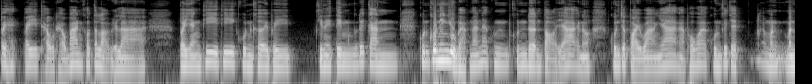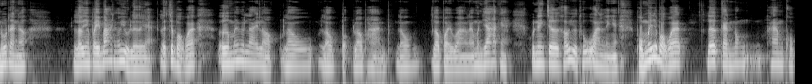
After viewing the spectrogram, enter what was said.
ไปไปแถวแถวบ้านเขาตลอดเวลา ไปยังที่ที่คุณเคยไปกินไอติมด้วยกัน คุณคุณยังอยู่แบบนั้นนะคุณคุณเดินต่อยากเนาะคุณจะปล่อยวางยากอะ่ะเพราะว่าคุณก็จะมันมนุษย์อะเนาะ เรายังไปบ้านเขาอยู่เลยอะ่ะแล้วจะบอกว่า เออไม่เป็นไรหรอกเราเราเราผ่านเราเราปล่อยวางแล้วมันยากไงคุณยังเจอเขาอยู่ทุกวันอะไรเงี้ยผมไม่ได้บอกว่าเลิกกันต้องห้ามคบ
